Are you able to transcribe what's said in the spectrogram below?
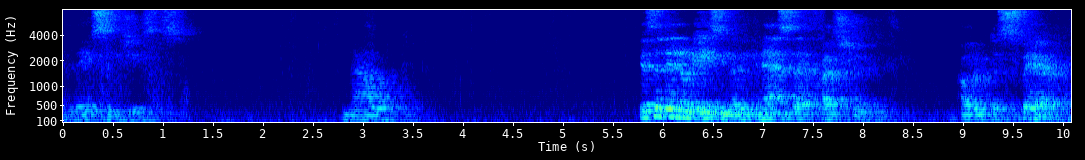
and they see Jesus. Now what? Isn't it amazing that we can ask that question out of despair,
